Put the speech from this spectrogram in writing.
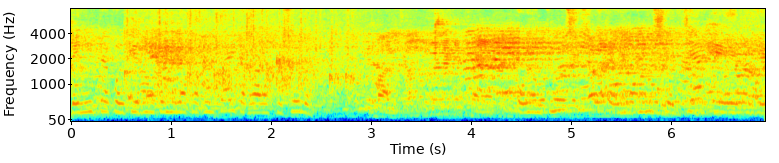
venirte a cualquier rincón de la facultad y te grabas tú solo. O incluso, o incluso ya que, porque,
